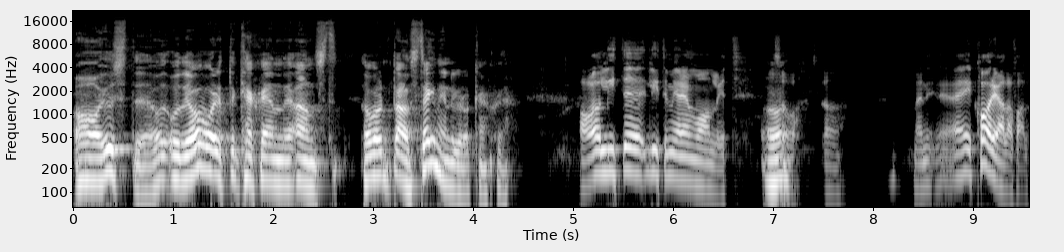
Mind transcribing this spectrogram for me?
Ja, just det. Och, och det har varit kanske en anst det har varit ansträngning nu då kanske. Ja, lite, lite mer än vanligt. Ja. Så, så. Men jag är kvar i alla fall.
